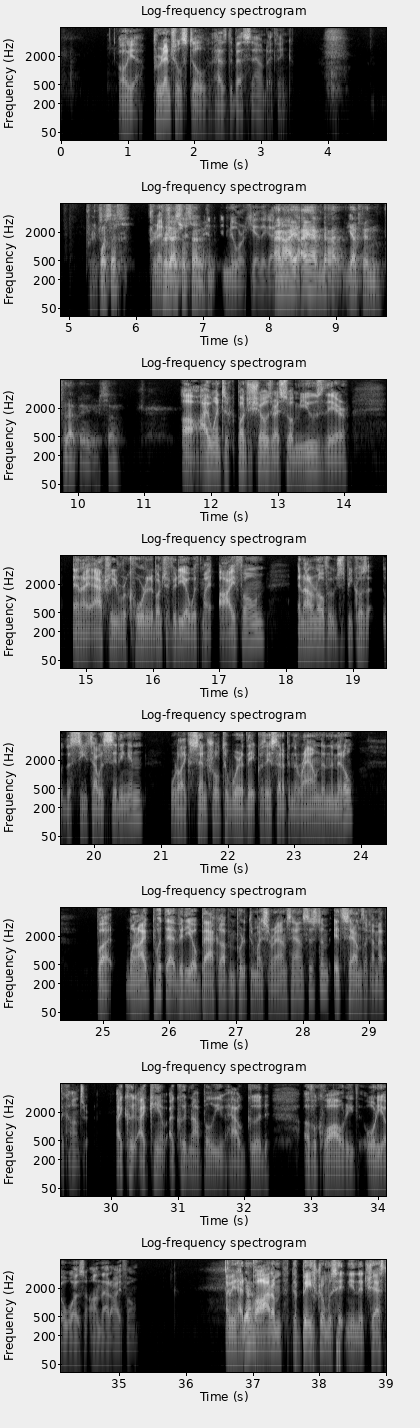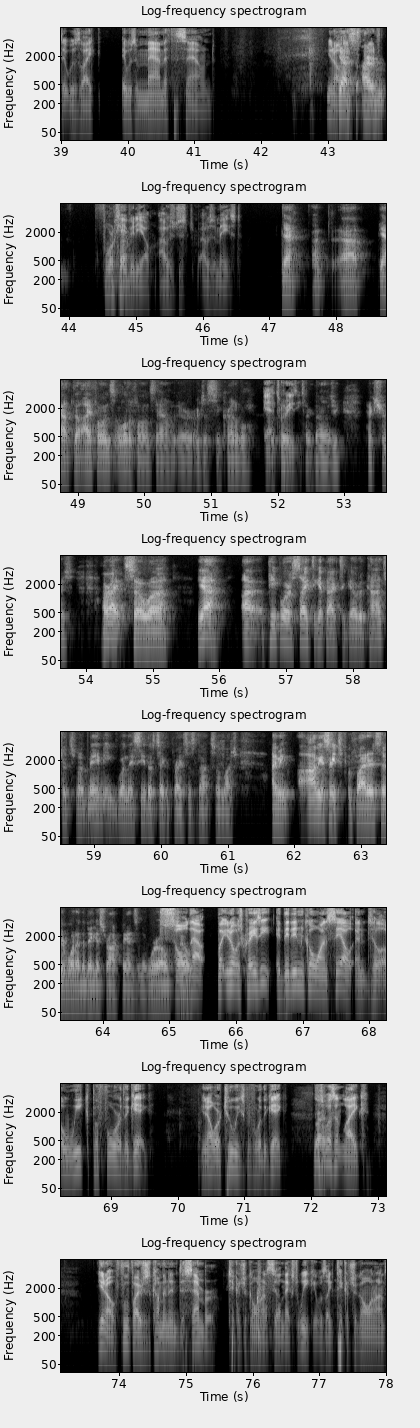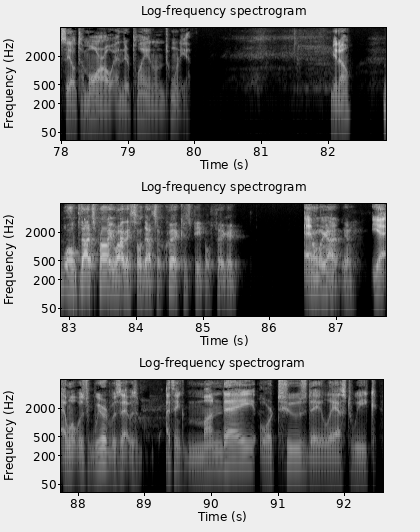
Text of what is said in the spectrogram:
oh yeah, Prudential still has the best sound, I think. Prudential What's this? Prudential, Prudential Center, in, in Newark. Yeah, they got. And I, I have not yet been to that venue. So Oh, I went to a bunch of shows there. I saw Muse there, and I actually recorded a bunch of video with my iPhone. And I don't know if it was just because the seats I was sitting in were like central to where they, because they set up in the round in the middle. But when I put that video back up and put it through my surround sound system, it sounds like I'm at the concert. I could, I can't, I could not believe how good of a quality the audio was on that iPhone. I mean, it had Yeah. bottom, the bass drum was hitting you in the chest. It was like, it was a mammoth sound. You know, yes, it's- I it's rem- 4K video. I was just, I was amazed. yeah. Uh, uh, yeah, the iPhones, all the phones now are, are just incredible. Yeah, it's crazy. Technology, pictures. All right. So uh yeah, uh people are psyched to get back to go to concerts, but maybe when they see those ticket prices, not so much. I mean, obviously it's Foo Fighters, they're one of the biggest rock bands in the world. Sold so- out. But you know what was crazy? They didn't go on sale until a week before the gig, you know, or two weeks before the gig. So Right. This wasn't like, you know, Foo Fighters is coming in December. Tickets are going on sale next week. It was like tickets are going on sale tomorrow and they're playing on the 20th. You know? Well, that's probably why they sold out so quick because people figured, And oh my god, know, Yeah, and what was weird was that was I think Monday or Tuesday last week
